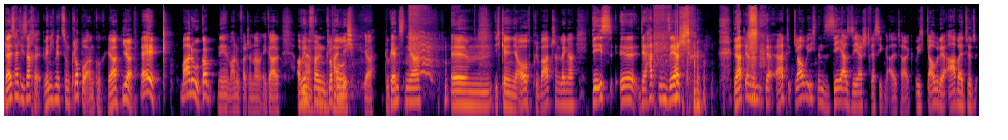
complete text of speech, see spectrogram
da ist halt die Sache, wenn ich mir jetzt zum Kloppo angucke, ja, hier, hey, Manu, komm. Nee, Manu, falscher Name, egal. Auf jeden Ja, Fall ein Kloppo. peinlich. Ja, du kennst ihn ja. ähm, ich kenne ihn ja auch, privat schon länger. Der ist, äh, der hat einen sehr, der hat ja, einen, der hat, glaube ich, einen sehr, sehr stressigen Alltag. Und ich glaube, der arbeitet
